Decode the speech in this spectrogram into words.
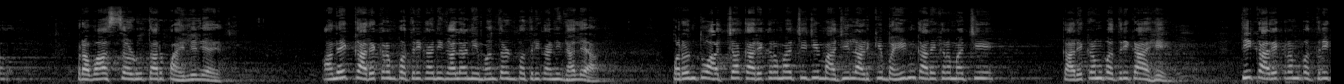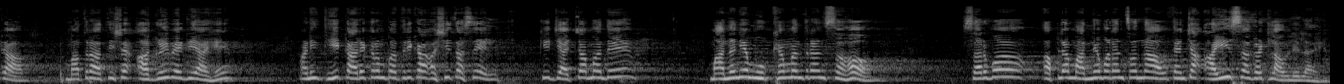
प्रवास चढउतार पाहिलेले आहेत. अनेक कार्यक्रम पत्रिका निघाल्या निमंत्रण पत्रिका निघाल्या परंतु आजच्या कार्यक्रमाची जी माझी लाडकी बहीण कार्यक्रमाची कार्यक्रम पत्रिका आहे ती कार्यक्रम पत्रिका मात्र अतिशय आगळी वेगळी आहे. आणि ही कार्यक्रम पत्रिका अशीच असेल की ज्याच्यामध्ये माननीय मुख्यमंत्र्यांसह सर्व आपल्या मान्यवरांचं नाव त्यांच्या आई सगट लावलेलं आहे.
